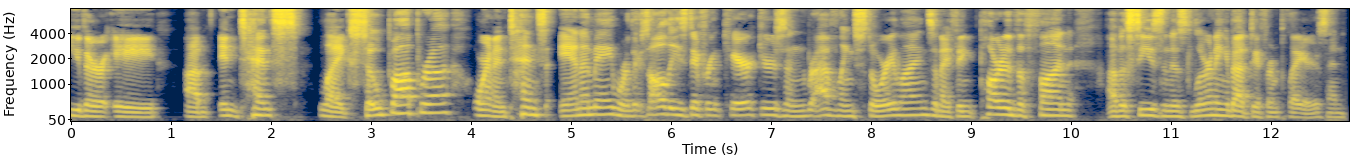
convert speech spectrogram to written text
either a um, intense like soap opera or an intense anime where there's all these different characters and unraveling storylines. And I think part of the fun of a season is learning about different players. And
